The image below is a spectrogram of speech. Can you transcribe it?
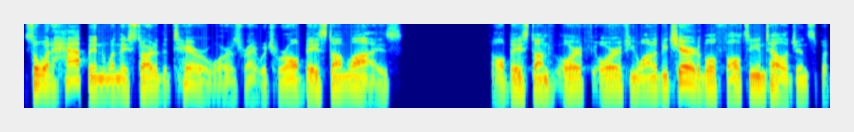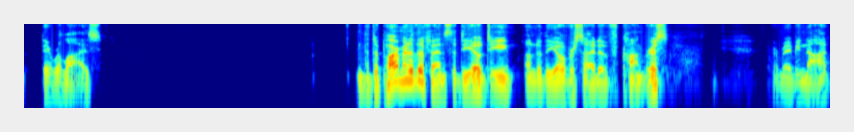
So what happened when they started the terror wars, right, which were all based on lies, all based on or if or if you want to be charitable, faulty intelligence, but they were lies. The Department of Defense, the DoD, under the oversight of Congress, or maybe not,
